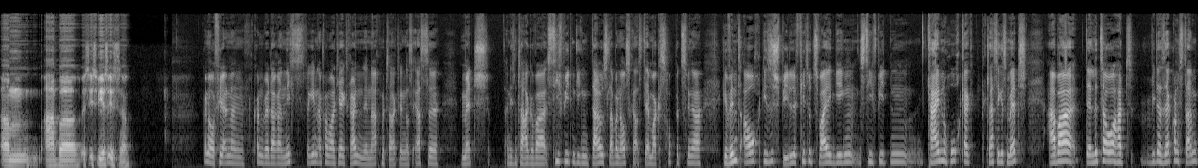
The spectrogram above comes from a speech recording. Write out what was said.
Ähm, aber es ist, wie es ist. Ne? Genau, viel ändern können wir daran nichts. Wir gehen einfach mal direkt rein in den Nachmittag, denn das erste Match an diesem Tage war Steve Beaton gegen Darius Labanauskas. Der Max Hopp-Bezwinger gewinnt auch dieses Spiel. 4 zu 2 gegen Steve Beaton. Kein hochklassiges Match, aber der Litauer hat wieder sehr konstant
